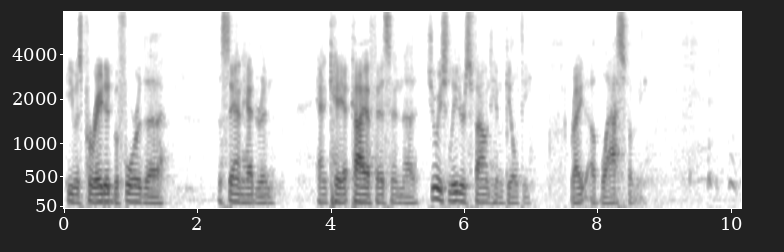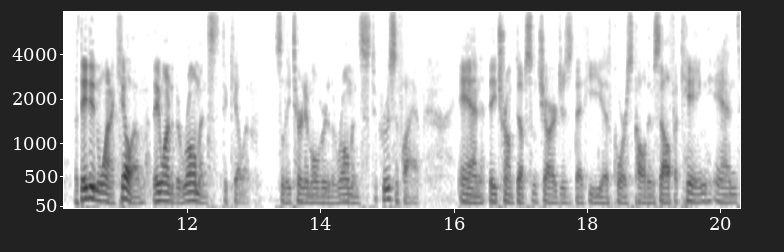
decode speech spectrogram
He was paraded before the, the Sanhedrin and Caiaphas, and the Jewish leaders found him guilty, right, of blasphemy. But they didn't want to kill him. They wanted the Romans to kill him. So they turned him over to the Romans to crucify him. And they trumped up some charges that he, of course, called himself a king and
